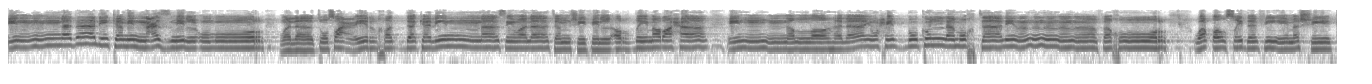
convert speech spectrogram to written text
إن ذلك من عزم الأمور. ولا تصعر خدك للناس ولا تمش في الأرض مرحا. إن الله لا يحب كل مختال فخور. وقصد في مشيك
